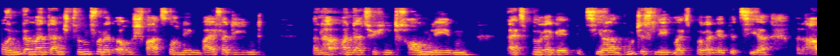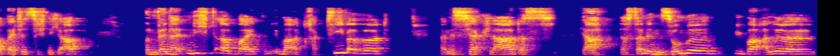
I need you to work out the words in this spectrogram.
Und wenn man dann 500 Euro schwarz noch nebenbei verdient, dann hat man natürlich ein Traumleben als Bürgergeldbezieher, ein gutes Leben als Bürgergeldbezieher. Man arbeitet sich nicht ab, und wenn halt Nichtarbeiten immer attraktiver wird, dann ist es ja klar, dass, ja, dass dann in Summe über alle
